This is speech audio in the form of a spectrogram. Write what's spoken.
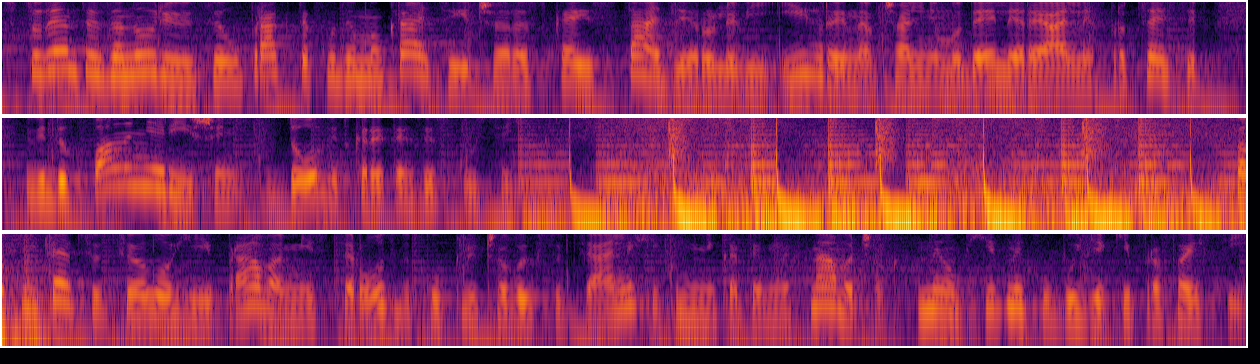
Студенти занурюються у практику демократії через кейс стадії, рольові ігри, навчальні моделі реальних процесів від ухвалення рішень до відкритих дискусій. Факультет соціології і права місце розвитку ключових соціальних і комунікативних навичок, необхідних у будь-якій професії.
